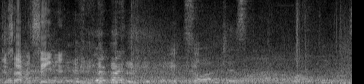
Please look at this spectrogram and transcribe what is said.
just haven't seen it. So I'm just, well, the thing is,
